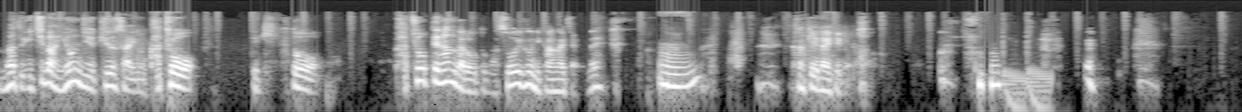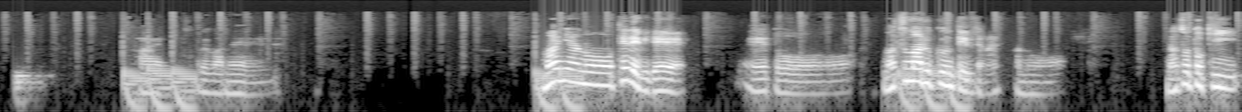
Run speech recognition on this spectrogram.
まず1番49歳の課長って聞くと、課長ってなんだろうとか、そういうふうに考えちゃうよね。うん。関係ないけど。はい。これはね、前にあの、テレビで、えっ、と、松丸くんっているじゃない？あの、謎解き、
